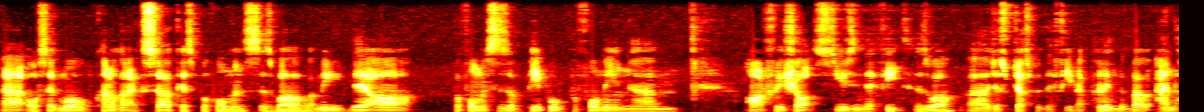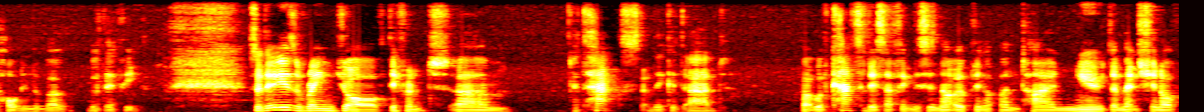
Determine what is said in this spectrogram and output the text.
Uh, also, more kind of like circus performance as well. I mean, there are performances of people performing um, archery shots using their feet as well, uh, just just with their feet, like pulling the bow and holding the bow with their feet. So there is a range of different um, attacks that they could add. But with Catalyst, I think this is now opening up an entire new dimension of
